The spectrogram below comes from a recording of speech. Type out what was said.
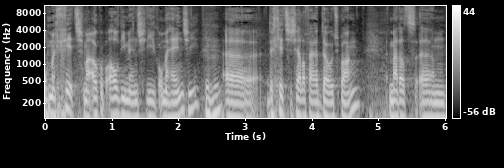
op mijn gids, maar ook op al die mensen die ik om me heen zie. Mm -hmm. uh, de gidsen zelf waren doodsbang. Maar dat um,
